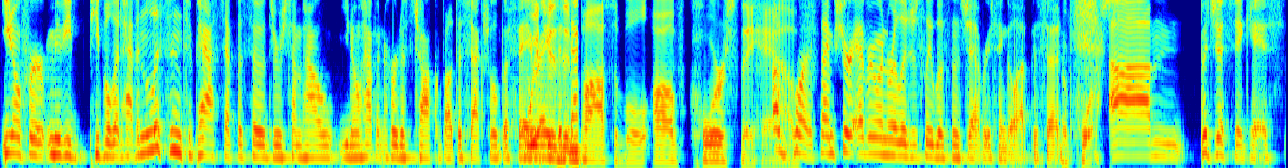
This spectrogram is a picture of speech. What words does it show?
you know, for maybe people that haven't listened to past episodes or somehow, you know, haven't heard us talk about the sexual buffet, Which right? is impossible. Of course they have. Of course. I'm sure everyone religiously listens to every single episode. Of course. Um, but just in case,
